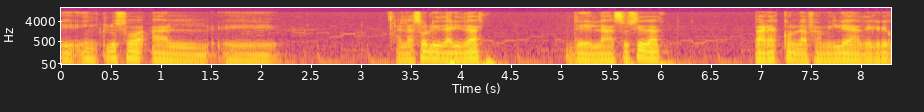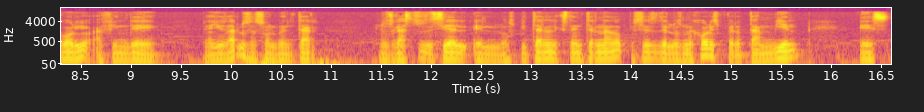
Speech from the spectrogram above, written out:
eh, incluso al, eh, a la solidaridad de la sociedad para con la familia de Gregorio a fin de ayudarlos a solventar los gastos. Decía el, hospital en el que está internado, pues es de los mejores, pero también es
